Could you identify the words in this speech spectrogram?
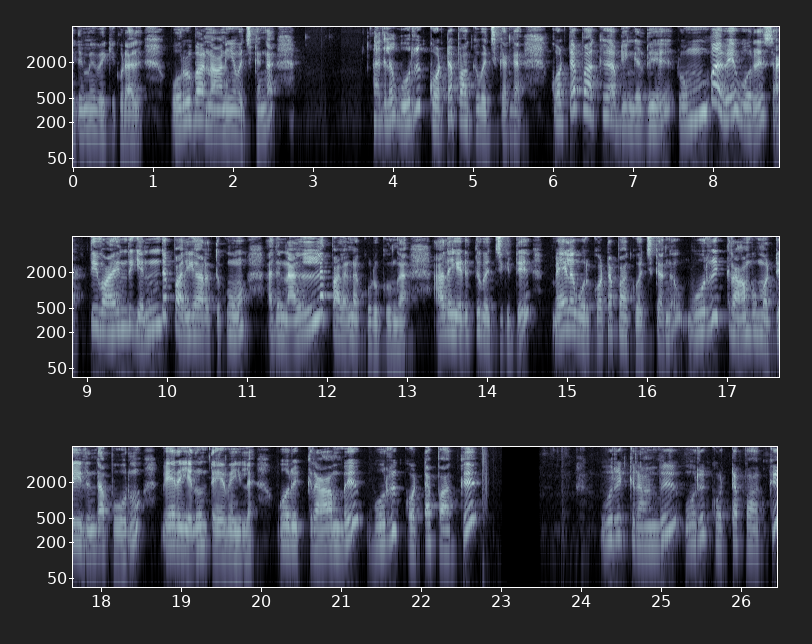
எதுவுமே வைக்கக்கூடாது. ஒரு ரூபா நாணயம் வச்சுக்கோங்க. அதில் ஒரு கொட்டைப்பாக்கு வச்சுக்கோங்க. கொட்டைப்பாக்கு அப்படிங்கிறது ரொம்பவே ஒரு சக்தி வாய்ந்து எந்த பரிகாரத்துக்கும் அது நல்ல பலனை கொடுக்குங்க. அதை எடுத்து வச்சுக்கிட்டு மேலே ஒரு கொட்டைப்பாக்கு வச்சுக்கோங்க. ஒரு கிராம்பு மட்டும் இருந்தால் போதும். வேறு எதுவும் தேவையில்லை. ஒரு கிராம்பு ஒரு கொட்டைப்பாக்கு ஒரு கிராம்பு ஒரு கொட்டைப்பாக்கு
